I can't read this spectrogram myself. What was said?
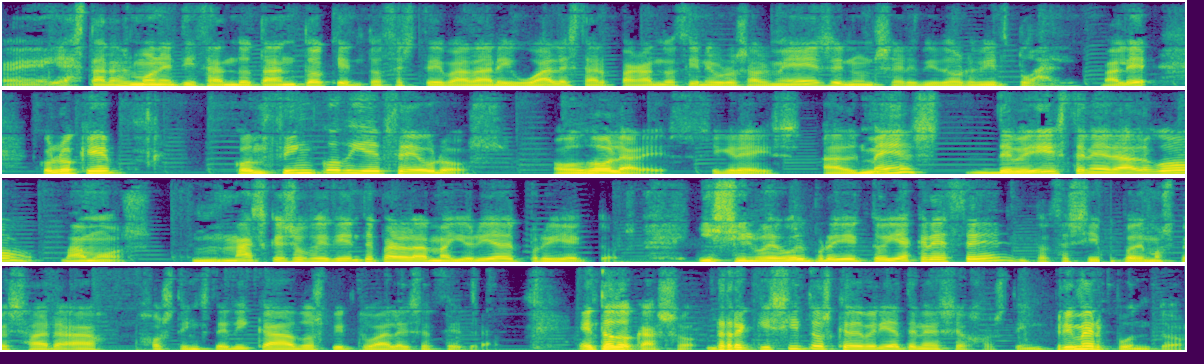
eh, ya estarás monetizando tanto que entonces te va a dar igual estar pagando 100 euros al mes en un servidor virtual, ¿vale? Con lo que con 5 o 10 euros o dólares, si queréis, al mes, deberíais tener algo, vamos, más que suficiente para la mayoría de proyectos. Y si luego el proyecto ya crece, entonces sí podemos pasar a hostings dedicados, virtuales, etc. En todo caso, requisitos que debería tener ese hosting. Primer punto,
